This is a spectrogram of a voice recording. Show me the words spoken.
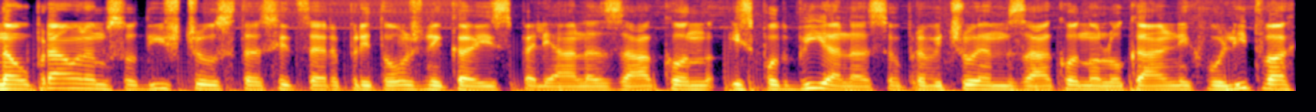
Na upravnem sodišču sta sicer pritožnika izpeljala zakon, izpodbijala se upravičujem zakon o lokalnih volitvah,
